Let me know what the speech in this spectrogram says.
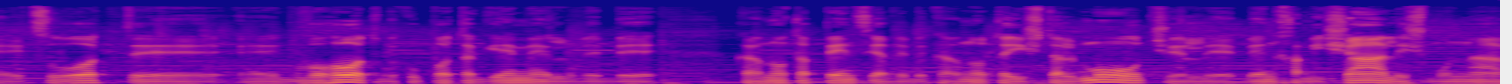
אה, תשואות גבוהות בקופות הגמל ובקרנות הפנסיה ובקרנות ההשתלמות של בין חמישה לשמונה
